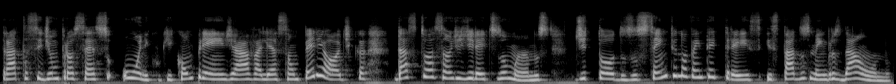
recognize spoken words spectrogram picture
Trata-se de um processo único que compreende a avaliação periódica da situação de direitos humanos de todos os 193 estados-membros da ONU.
